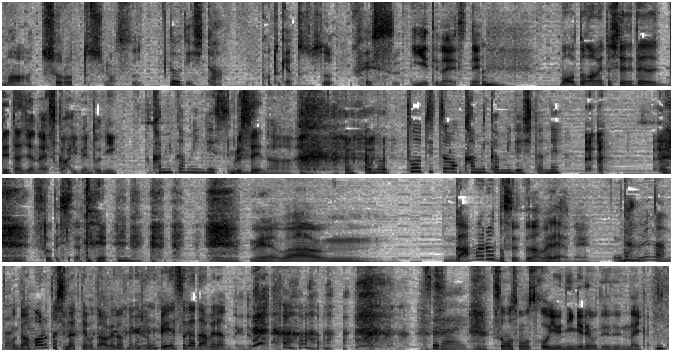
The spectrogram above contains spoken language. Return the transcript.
まあちょろっとします？どうでした？ポッドキャストフェス言えてないですね。うんまあ、お咎めとして出た出たじゃないですかイベントに。カミカミですね。うるせえな。あの当日もカミカミでしたね。そうでしたね。うねまあうん。頑張ろうとするとダメだよね。んダメなんだまあ、ね頑張ろうとしなくてもダメなんだけど ベースがダメなんだけど。辛い。そもそもそういう人間でも全然ないからさ。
